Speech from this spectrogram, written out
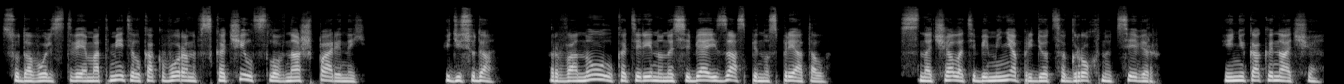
С удовольствием отметил, как ворон вскочил, словно ошпаренный. «Иди сюда!» Рванул Катерину на себя и за спину спрятал. «Сначала тебе меня придется грохнуть, Север. И никак иначе.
